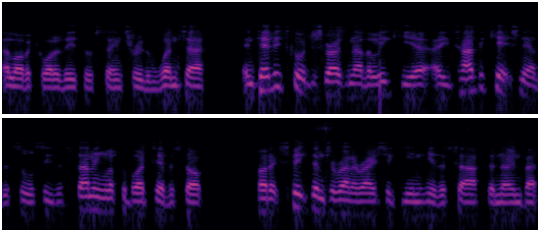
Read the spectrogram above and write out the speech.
a lot of qualities we've seen through the winter. And Tavistock just grows another leg here. He's hard to catch now, the source. He's a stunning looker by Tavistock. I'd expect him to run a race again here this afternoon. But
